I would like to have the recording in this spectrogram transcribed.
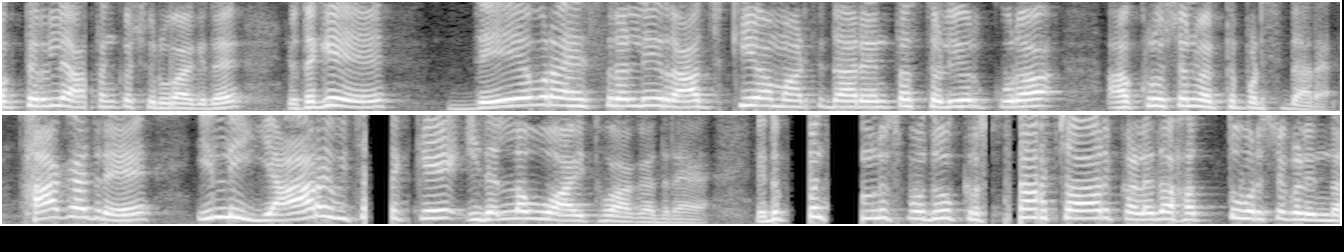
ಭಕ್ತರಲ್ಲಿ ಆತಂಕ ಶುರುವಾಗಿದೆ. ಜೊತೆಗೆ ದೇವರ ಹೆಸರಲ್ಲಿ ರಾಜಕೀಯ ಮಾಡ್ತಿದ್ದಾರೆ ಅಂತ ಸ್ಥಳೀಯರು ಕೂಡ ಆಕ್ರೋಶವನ್ನು ವ್ಯಕ್ತಪಡಿಸಿದ್ದಾರೆ. ಹಾಗಾದ್ರೆ ಇಲ್ಲಿ ಯಾರ ವಿಚಾರಕ್ಕೆ ಇದೆಲ್ಲವೂ ಆಯ್ತು ಹಾಗಾದ್ರೆ? ಗಮನಿಸಬಹುದು ಕೃಷ್ಣಾಚಾರ್ ಕಳೆದ ಹತ್ತು ವರ್ಷಗಳಿಂದ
